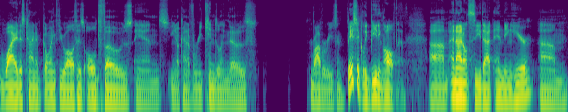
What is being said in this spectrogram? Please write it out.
Wyatt is kind of going through all of his old foes and you know kind of rekindling those rivalries and basically beating all of them. Um, and I don't see that ending here. Um,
